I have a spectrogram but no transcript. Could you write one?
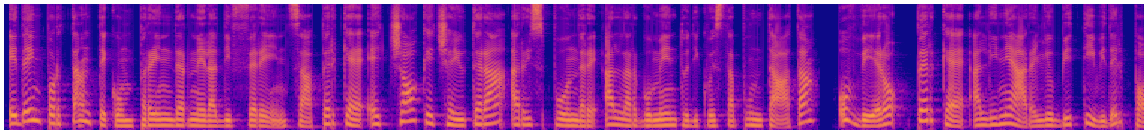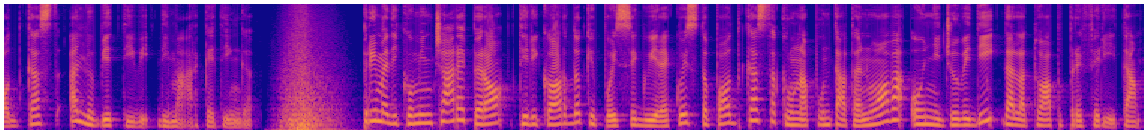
Ed è importante comprenderne la differenza perché è ciò che ci aiuterà a rispondere all'argomento di questa puntata, ovvero perché allineare gli obiettivi del podcast agli obiettivi di marketing. Prima di cominciare però ti ricordo che puoi seguire questo podcast con una puntata nuova ogni giovedì dalla tua app preferita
